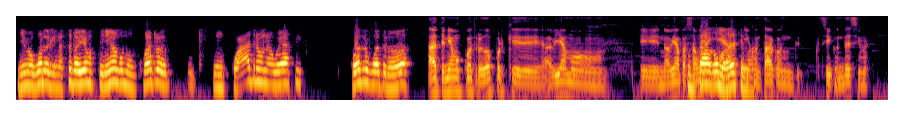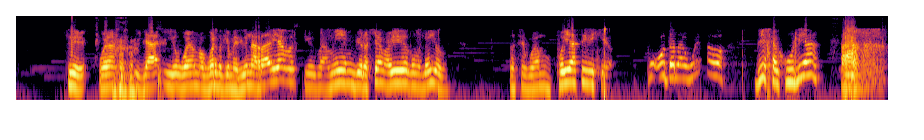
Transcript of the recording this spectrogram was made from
Y Yo me acuerdo que nosotros habíamos tenido como un 4, un 4, una weá así. 4, 4, 2. Ah, teníamos 4-2 porque habíamos. eh, no había pasado Contaba una como guía y contaba con. Sí, con décima. Sí, weón, y ya, y weón, me acuerdo que me dio una rabia porque a mí en biología me había ido como el hoyo. Entonces, weón, fui así y dije, puta la weón, vieja culia. Ah.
